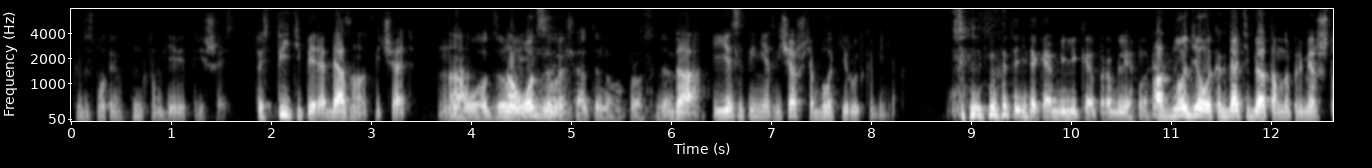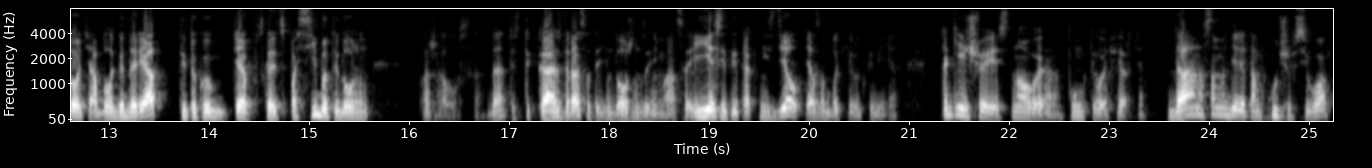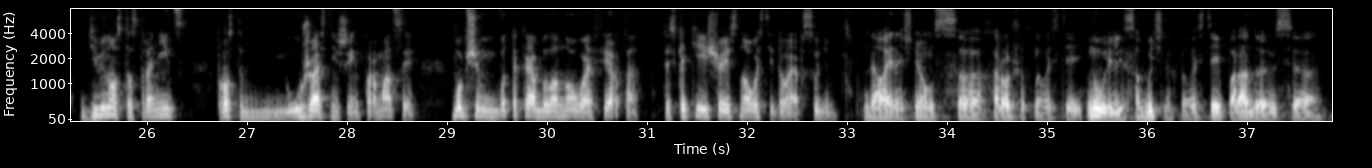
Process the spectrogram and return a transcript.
предусмотрен пунктом 9.3.6. То есть ты теперь обязан отвечать на, на отзывы, на, отзывы. на чаты, на вопросы, да. Да, и если ты не отвечаешь, у тебя блокируют кабинет. Ну, это не такая великая проблема. Одно дело, когда тебя там, например, что, тебя благодарят, ты такой, тебе сказать спасибо, ты должен, пожалуйста, да? То есть ты каждый раз вот этим должен заниматься. И если ты так не сделал, тебя заблокируют кабинет. Какие еще есть новые пункты в оферте? Да, на самом деле там куча всего. 90 страниц, просто ужаснейшей информации. В общем, вот такая была новая оферта. То есть какие еще есть новости, давай обсудим. Давай начнем с хороших новостей. Ну или с обычных новостей. Порадуемся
